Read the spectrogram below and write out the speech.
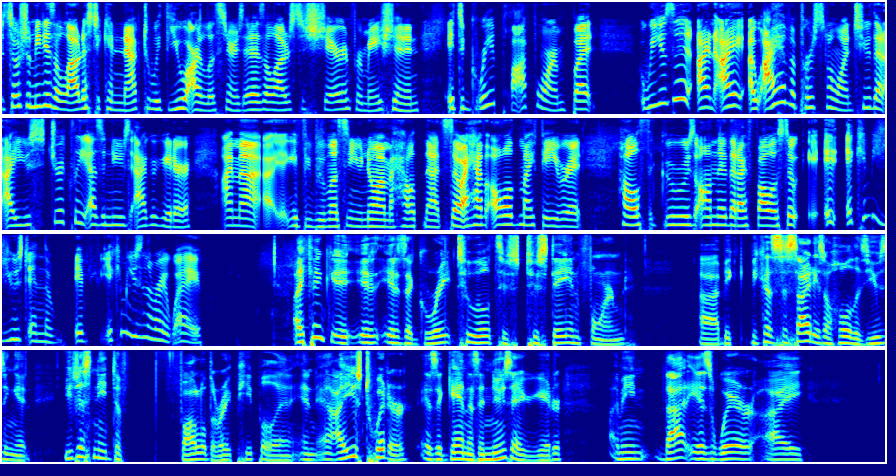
social media has allowed us to connect with you, our listeners. It has allowed us to share information. It's a great platform, but we use it. And I, I, I have a personal one too that I use strictly as a news aggregator. I'm a, if you've been listening, you know I'm a health nut. So I have all of my favorite health gurus on there that I follow. So it, it, can be used in the, if it can be used in the right way. I think it, it, is a great tool to to stay informed, uh, be, because society as a whole is using it. You just need to follow the right people, and, and I use Twitter as again as a news aggregator. I mean that is where I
